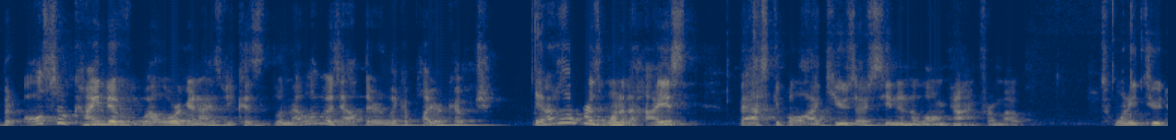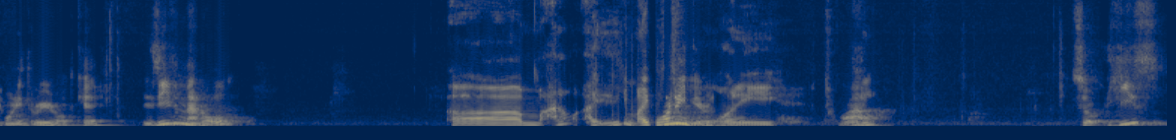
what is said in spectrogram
but also kind of well organized because LaMelo is out there like a player coach. Yep. Has one of the highest basketball IQs I've seen in a long time from a 22, 23 year old kid. Is he even that old? Um, I don't. I think he might be 20 years 20, 20. Wow. So he's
